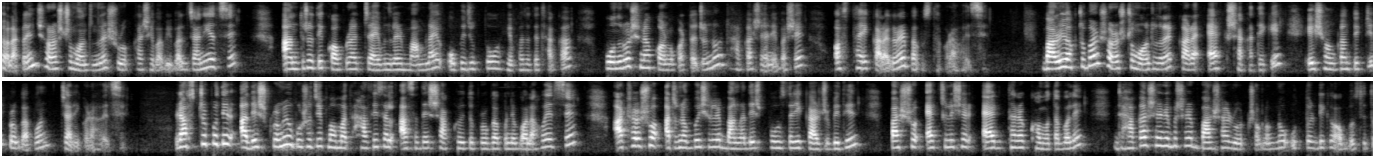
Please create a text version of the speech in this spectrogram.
চলাকালীন স্বরাষ্ট্র মন্ত্রণালয়ের সুরক্ষা সেবা বিভাগ জানিয়েছে, আন্তর্জাতিক অপরাধ ট্রাইব্যুনালের মামলায় অভিযুক্ত হেফাজতে থাকা পনেরো সেনা কর্মকর্তার জন্য ঢাকা সেনানিবাসে অস্থায়ী কারাগারের ব্যবস্থা করা হয়েছে। বারোই অক্টোবর স্বরাষ্ট্র মন্ত্রণালয়ের কারা এক শাখা থেকে এই সংক্রান্ত একটি প্রজ্ঞাপন জারি করা হয়েছে। রাষ্ট্রপতির আদেশক্রমে উপসচিব মোহাম্মদ হাফিজ আল আসাদের স্বাক্ষরিত প্রজ্ঞাপনে বলা হয়েছে, আঠারোশো আটানব্বই সালের বাংলাদেশ ফৌজদারি কার্যবিধির পাঁচশো একচল্লিশের এক ধারার ক্ষমতা বলে ঢাকা সেনানিবাসের বাসা রোড সংলগ্ন উত্তর দিকে অবস্থিত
